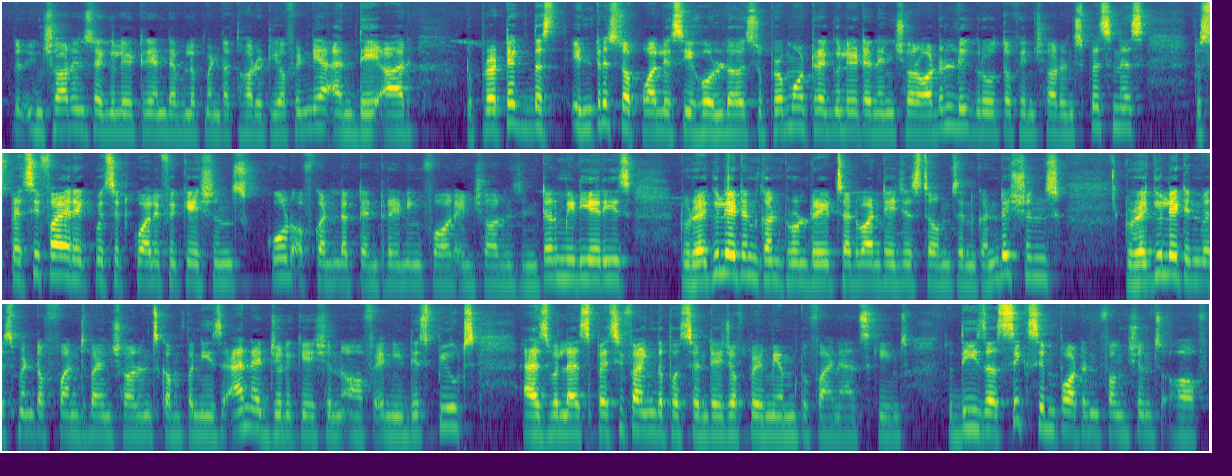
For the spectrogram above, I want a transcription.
the Insurance Regulatory and Development Authority of India and they are to protect the interest of policyholders, to promote, regulate, and ensure orderly growth of insurance business, to specify requisite qualifications, code of conduct and training for insurance intermediaries, to regulate and control rates, advantages, terms, and conditions, to regulate investment of funds by insurance companies and adjudication of any disputes, as well as specifying the percentage of premium to finance schemes. So, these are six important functions of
